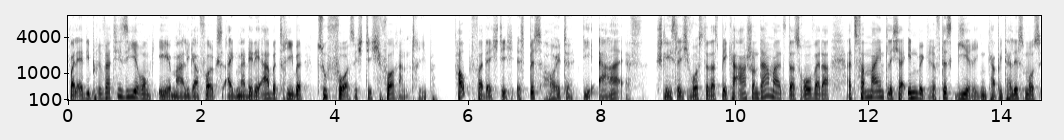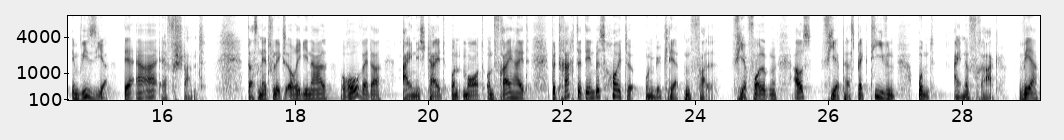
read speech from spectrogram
weil er die Privatisierung ehemaliger volkseigener DDR-Betriebe zu vorsichtig vorantrieb. Hauptverdächtig ist bis heute die RAF. Schließlich wusste das BKA schon damals, dass Rohwedder als vermeintlicher Inbegriff des gierigen Kapitalismus im Visier der RAF stand. Das Netflix-Original Rohwedder Einigkeit und Mord und Freiheit betrachtet den bis heute ungeklärten Fall. Vier Folgen aus vier Perspektiven und eine Frage. Wer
